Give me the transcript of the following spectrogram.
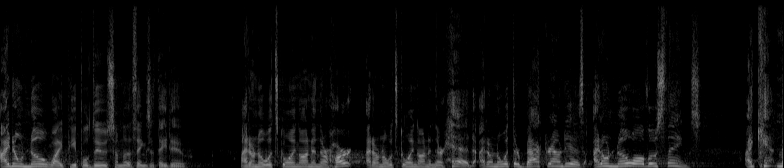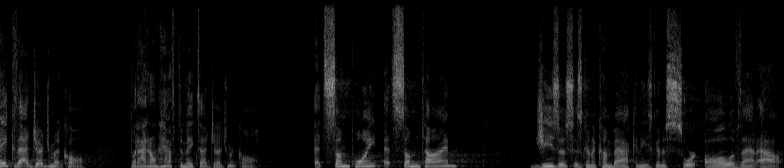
I don't know why people do some of the things that they do. I don't know what's going on in their heart. I don't know what's going on in their head. I don't know what their background is. I don't know all those things. I can't make that judgment call, but I don't have to make that judgment call. At some point, at some time, Jesus is going to come back and he's going to sort all of that out.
